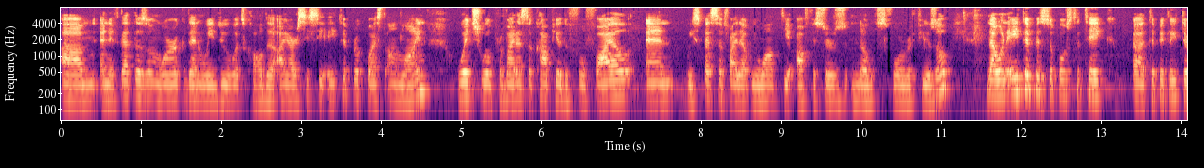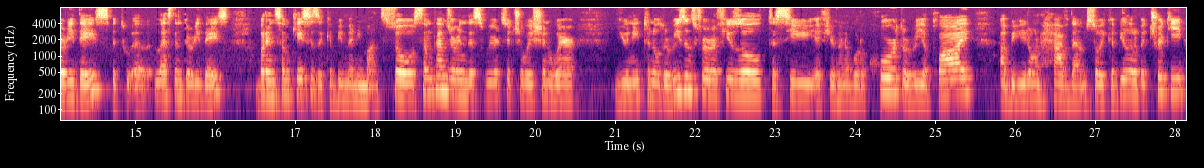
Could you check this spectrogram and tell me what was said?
um, and if that doesn't work, then we do what's called the IRCC ATIP request online, which will provide us a copy of the full file, and we specify that we want the officer's notes for refusal. Now, an ATIP is supposed to take uh, typically 30 days, between, uh, less than 30 days, but in some cases it could be many months. So sometimes you're in this weird situation where you need to know the reasons for refusal to see if you're going to go to court or reapply, uh, but you don't have them. So it could be a little bit tricky.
